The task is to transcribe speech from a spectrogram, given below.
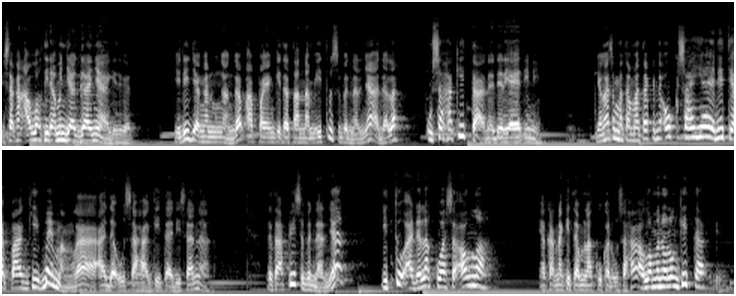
Misalkan Allah tidak menjaganya gitu kan. Jadi jangan menganggap apa yang kita tanam itu sebenarnya adalah usaha kita nah dari ayat ini. Jangan semata-mata kita oh saya ini tiap pagi memanglah ada usaha kita di sana. Tetapi sebenarnya itu adalah kuasa Allah. Ya karena kita melakukan usaha Allah menolong kita. gitu.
